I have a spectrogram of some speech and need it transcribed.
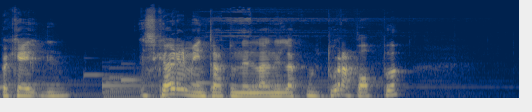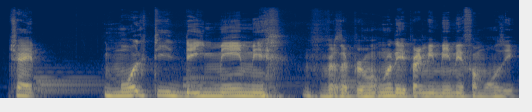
perché Skyrim è entrato nella, nella cultura pop. Cioè, molti dei meme. uno dei primi meme famosi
